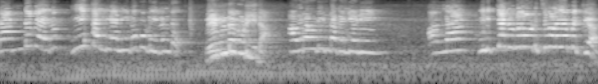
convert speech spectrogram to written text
രണ്ടുപേരും ഈ കല്യാണിയുടെ കുടിയിലുണ്ട്. നിന്റെ കുടിയില? അവരവിടെ ഉണ്ടോ കല്യാണി? അല്ല എനിക്കതുങ്ങളെ ഓടിച്ചു കളയാൻ പറ്റിയ?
